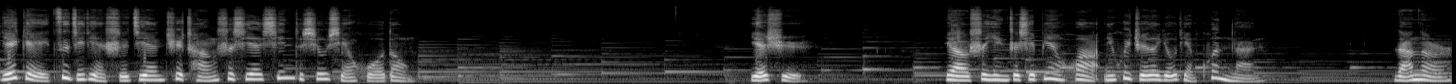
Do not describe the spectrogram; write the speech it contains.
也给自己点时间去尝试些新的休闲活动。也许要适应这些变化，你会觉得有点困难。然而，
